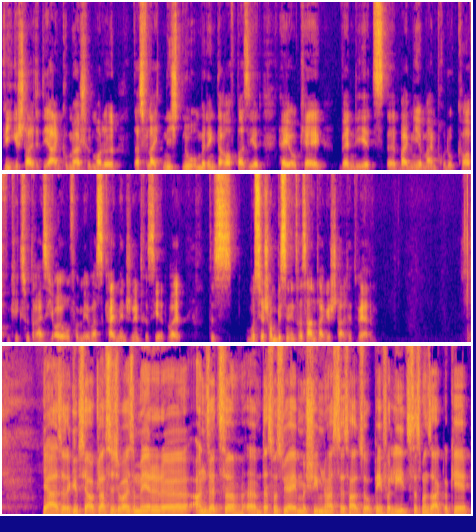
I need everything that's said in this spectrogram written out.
wie gestaltet ihr ein Commercial Model, das vielleicht nicht nur unbedingt darauf basiert, hey, okay, wenn die jetzt äh, bei mir mein Produkt kaufen, kriegst du 30 Euro von mir, was kein Menschen interessiert, weil das muss ja schon ein bisschen interessanter gestaltet werden. Ja, also da gibt es ja auch klassischerweise mehrere Ansätze. Ähm, das, was du ja eben beschrieben hast, ist halt so Pay for Leads, dass man sagt, okay,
